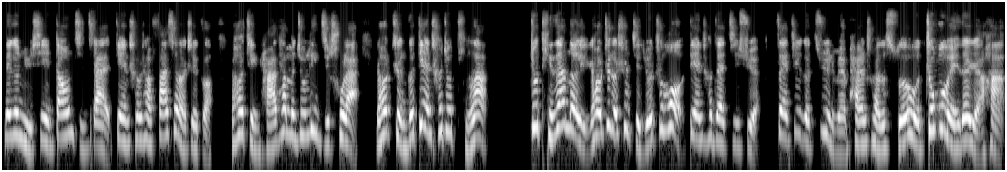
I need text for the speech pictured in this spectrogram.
那个女性当即在电车上发现了这个，然后警察他们就立即出来，然后整个电车就停了，就停在那里，然后这个事解决之后，电车再继续，在这个剧里面拍出来的所有周围的人哈，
